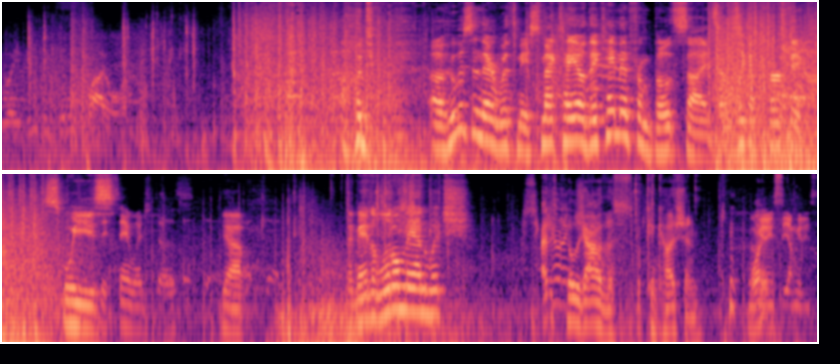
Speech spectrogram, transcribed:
beginning flyover. Oh, d- oh, who was in there with me? Smackteo, they came in from both sides. That was like a perfect They squeeze. sandwiched us. Yeah. They made a little manwich. I just killed a guy with a s- concussion. I'm What? getting C. I'm getting C.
